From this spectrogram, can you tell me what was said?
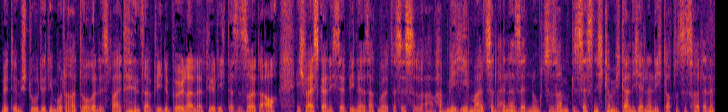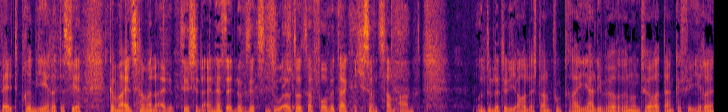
mit im Studio. Die Moderatorin ist weiterhin Sabine Böhler, natürlich. Das ist heute auch, ich weiß gar nicht, Sabine, sag mal, das ist, haben wir jemals in einer Sendung zusammen gesessen? Ich kann mich gar nicht erinnern. Ich glaube, das ist heute eine Weltpremiere, dass wir gemeinsam an einem Tisch in einer Sendung sitzen. Du sonst am Vormittag, ich sonst am Abend. Und du natürlich auch in der Standpunkt 3. Ja, liebe Hörerinnen und Hörer, danke für Ihre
